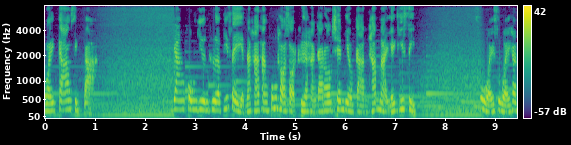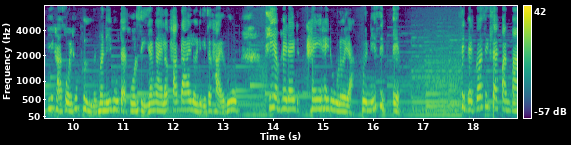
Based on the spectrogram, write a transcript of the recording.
2,990บาท ยังคงยืนเครือพิเศษนะคะ ทางพุ่งทอสอดเครือหางกระรอกเช่นเดียวกัน ทับหมายเลขที่10สวยสวยค่ะพี่ค่ะ สวยทุกผืน วันนี้ดูแต่โทนสียังไงแล้วทักได้เลยเดี๋ยวจะถ่ายรูป เทียบให้ได้ให้ให้ดูเลยอะผืนนี้สิบเอ็ด สิบเอ็ดก็ซิกแซกปันปลา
